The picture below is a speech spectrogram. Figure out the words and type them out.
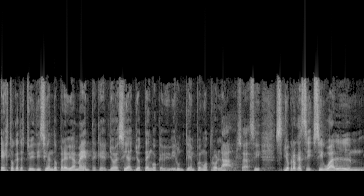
Esto que te estoy diciendo previamente, que yo decía, yo tengo que vivir un tiempo en otro lado. O sea, si- yo creo que si, si igual mm,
